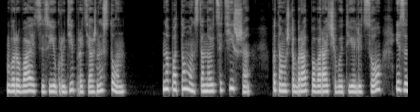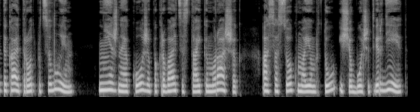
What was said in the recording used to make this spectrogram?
— вырывается из ее груди протяжный стон. Но потом он становится тише, потому что брат поворачивает ее лицо и затыкает рот поцелуем, Нежная кожа покрывается стайкой мурашек, а сосок в моем рту еще больше твердеет.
